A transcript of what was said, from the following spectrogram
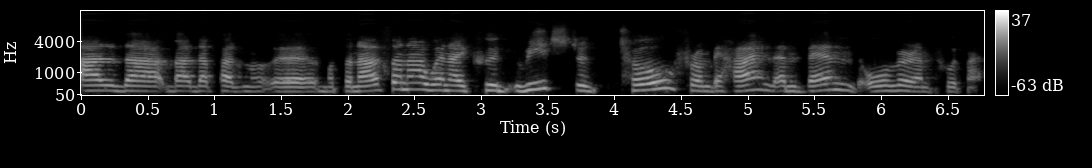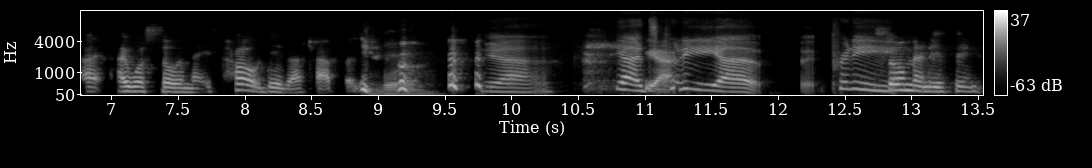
Ardha Baddha Padmottanasana, uh, when I could reach the toe from behind and bend over and put my, I, I was so amazed. How did that happen? yeah. Yeah, it's yeah. pretty uh pretty so many things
